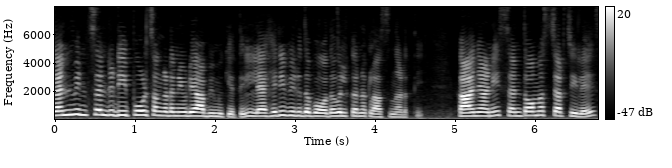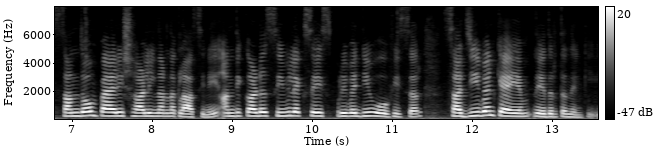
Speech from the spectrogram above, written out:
സെന്റ് വിൻസെന്റ് ഡി പോൾ സംഘടനയുടെ ആഭിമുഖ്യത്തിൽ ലഹരി വിരുദ്ധ ബോധവൽക്കരണ ക്ലാസ് നടത്തി. കാഞ്ഞാണി സെന്റ് തോമസ് ചർച്ചിലെ സന്തോം പാരിഷ് ഹാളിൽ നടന്ന ക്ലാസ്സിന് Anthikad civil excise preventive officer Sajeevan K M നേതൃത്വം നൽകി.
